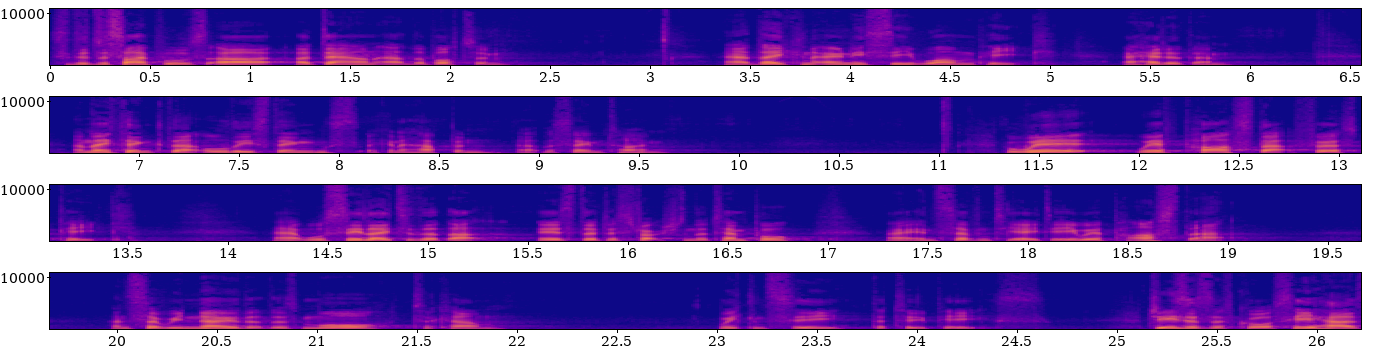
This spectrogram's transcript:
See, the disciples are, are down at the bottom. Uh, they can only see one peak ahead of them. And they think that all these things are going to happen at the same time. But we're, we're past that first peak. Uh, we'll see later that that is the destruction of the temple uh, in 70 AD. We're past that. And so we know that there's more to come. We can see the two peaks. Jesus, of course, he has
